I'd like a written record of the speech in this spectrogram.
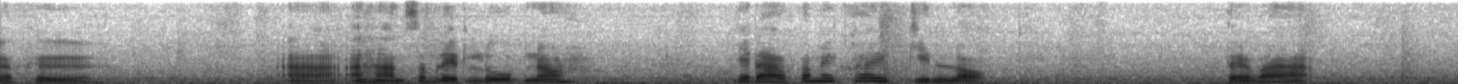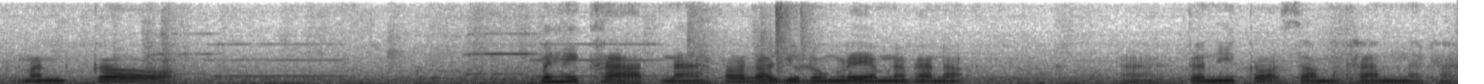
ก็คืออาอาหารสำเร็จรูปเนาะยายดาวก็ไม่ค่อยกินหรอก แต่ว่ามันก็ ไม่ให้ขาดนะ เพราะเราอยู่โรงแรมนะคะเนาะอ่าตัวนี้ก็สำคัญนะคะ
